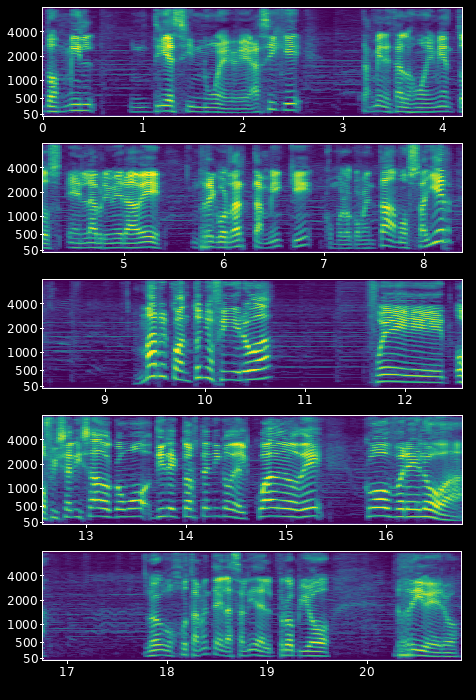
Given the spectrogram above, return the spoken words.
2019. Así que también están los movimientos en la primera B. Recordar también que, como lo comentábamos ayer, Marco Antonio Figueroa fue oficializado como director técnico del cuadro de Cobreloa. Luego justamente de la salida del propio Rivero.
